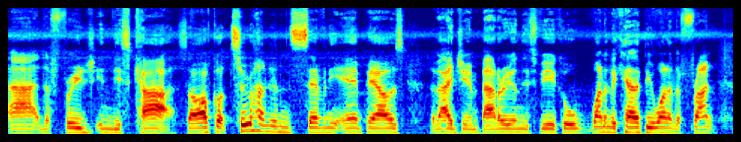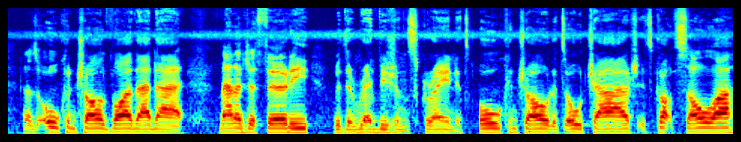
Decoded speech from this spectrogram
uh, the fridge in this car. So I've got 270 amp hours of AGM battery on this vehicle, one in the canopy, one in the front, and it's all controlled by that uh, Manager 30 with the Red Vision screen. It's all controlled, it's all charged, it's got solar.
